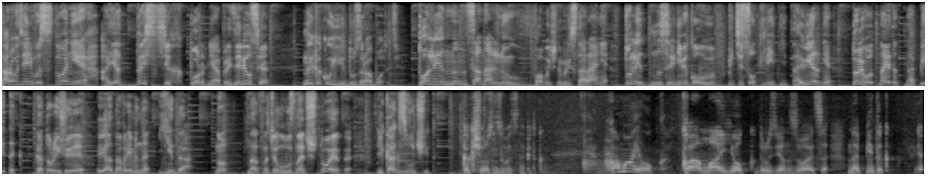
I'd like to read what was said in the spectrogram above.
Второй день в Эстонии, а я до сих пор не определился, на какую еду заработать. То ли на национальную в обычном ресторане, то ли на средневековую в 500-летней таверне, то ли вот на этот напиток, который еще и, и одновременно еда. Но надо сначала узнать, что это и как звучит. Как еще раз называется напиток? Камайок. Камайок, друзья, называется напиток, э,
